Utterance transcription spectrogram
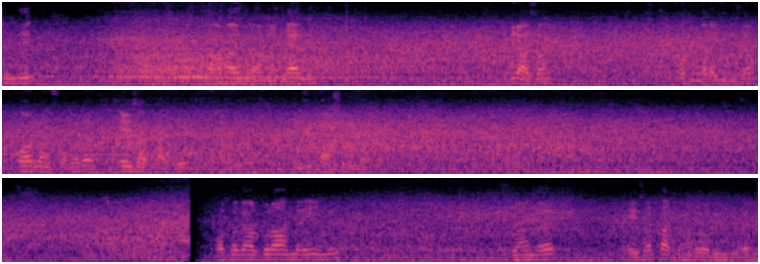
Şimdi Damacılarına geldim. Birazdan okullara gideceğim. Oradan sonra da Ecdat Parkı bizi karşılayacak. Otogar durağında indim. Şu anda Ecdat Parkı'na doğru gidiyorum.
